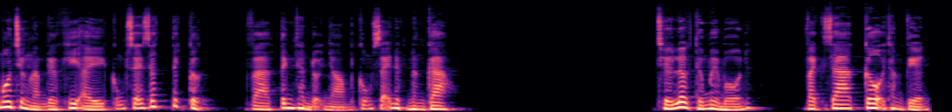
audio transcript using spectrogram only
Môi trường làm việc khi ấy cũng sẽ rất tích cực và tinh thần đội nhóm cũng sẽ được nâng cao. Chiến lược thứ 14: Vạch ra cơ hội thăng tiến.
